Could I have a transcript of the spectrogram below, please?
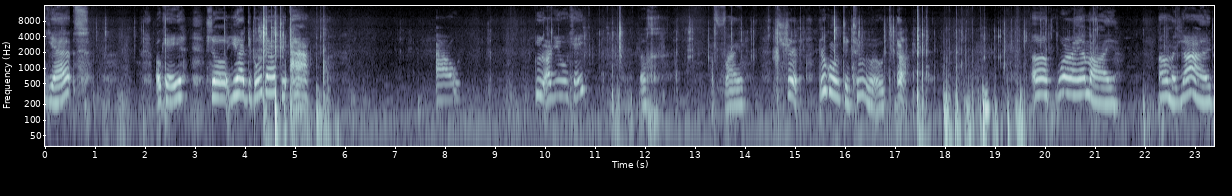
Yes. Okay, so you had to go down to ah. Ow. Good, are you okay? Ugh. I'm fine. Sure, you're going to Toon World. Ugh. Uh, where am I? Oh my god.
